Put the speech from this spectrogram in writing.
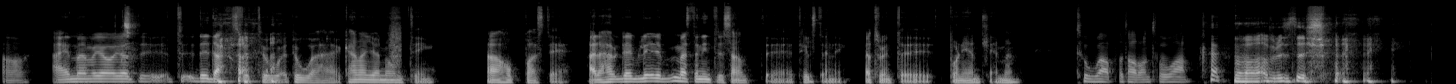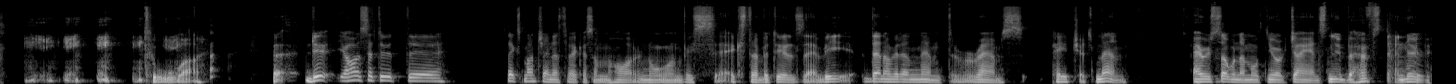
Ja. Nej, men jag, jag, det är dags för Toa, Toa här. Kan han göra någonting? Jag hoppas det. Ja, det, här, det blir mest en intressant eh, tillställning. Jag tror inte på den egentligen, men Toa, på tal om tvåan. Ja, precis. Toa. Du, jag har sett ut eh, sex matcher nästa vecka som har någon viss extra betydelse. Vi, den har vi redan nämnt, Rams, Patriots, men Arizona mot New York Giants. Nu behövs det. Nu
